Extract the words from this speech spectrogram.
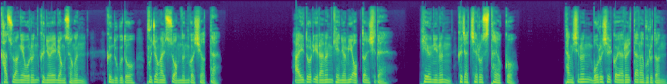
가수왕에 오른 그녀의 명성은 그 누구도 부정할 수 없는 것이었다. 아이돌이라는 개념이 없던 시대, 혜은이는 그 자체로 스타였고, 당신은 모르실 거야를 따라 부르던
